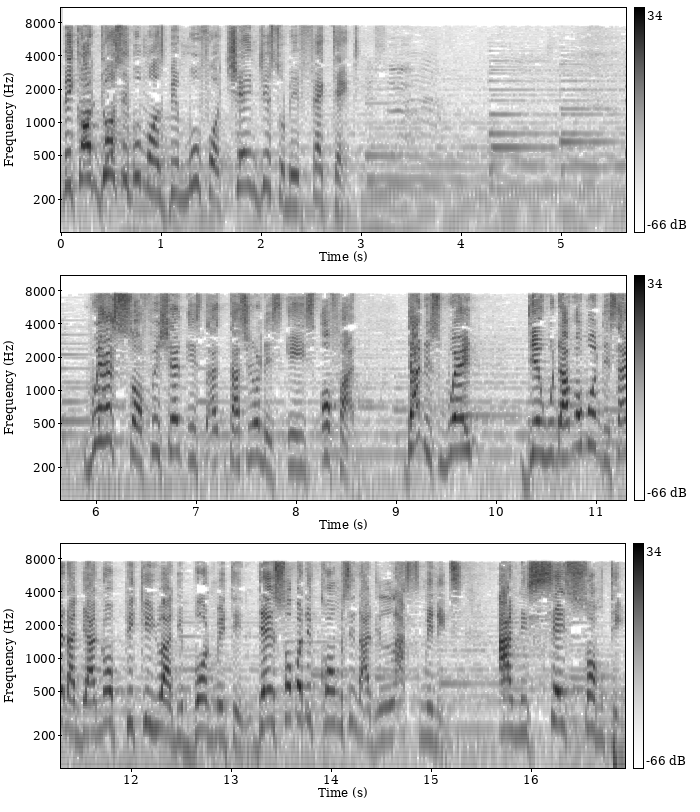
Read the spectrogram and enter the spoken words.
Because those people must be moved for changes to be effected. Yes, where sufficient is, is offered, that is when they would have almost decided that they are not picking you at the board meeting. Then somebody comes in at the last minute and he says something,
